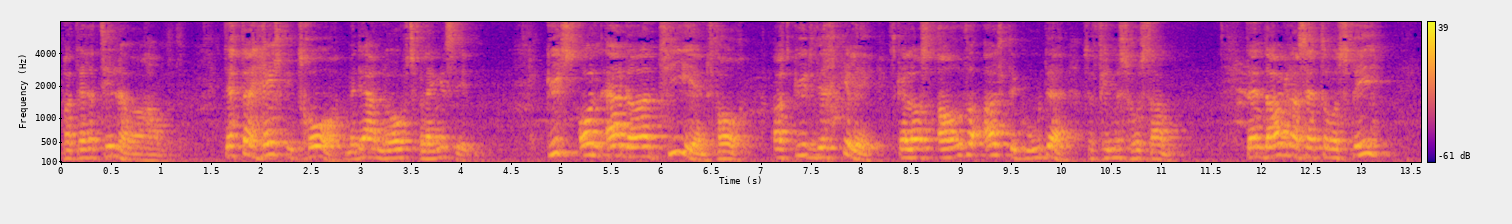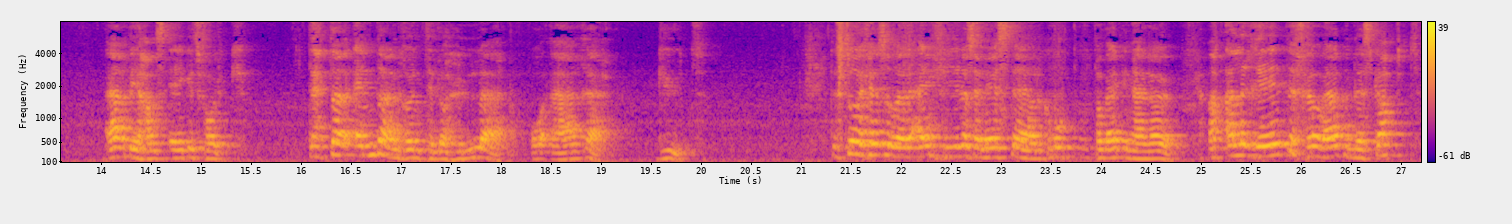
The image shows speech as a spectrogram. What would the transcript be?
på at dere tilhører ham. Dette er helt i tråd med det han lovte for lenge siden. Guds ånd er garantien for at Gud virkelig skal la oss arve alt det gode som finnes hos ham. Den dagen han setter oss fri, er vi hans eget folk. Dette er enda en grunn til å hylle og ære Gud. Det står i Feserbrevet 1,4, som jeg leste, og det kom opp på veggen her òg, at allerede før verden ble skapt,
